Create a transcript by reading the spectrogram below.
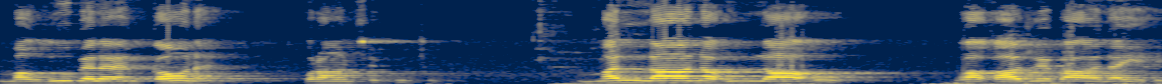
مغزوب علیہم کون ہے؟ قرآن سے پوچھو۔ ملانہ اللہ ہو و غازب علیہ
